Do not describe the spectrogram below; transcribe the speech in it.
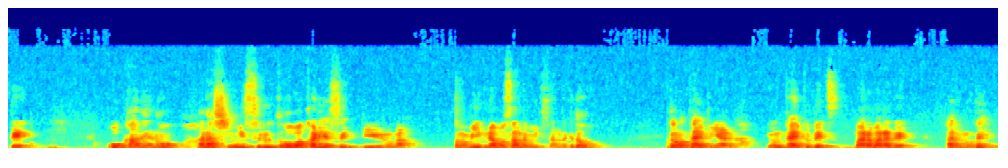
てうん、お金の話にすると分かりやすいっていうのが、そのみんなぼさんでも言ってたんだけど、どのタイプにあるか、4タイプ別、バラバラであるので、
